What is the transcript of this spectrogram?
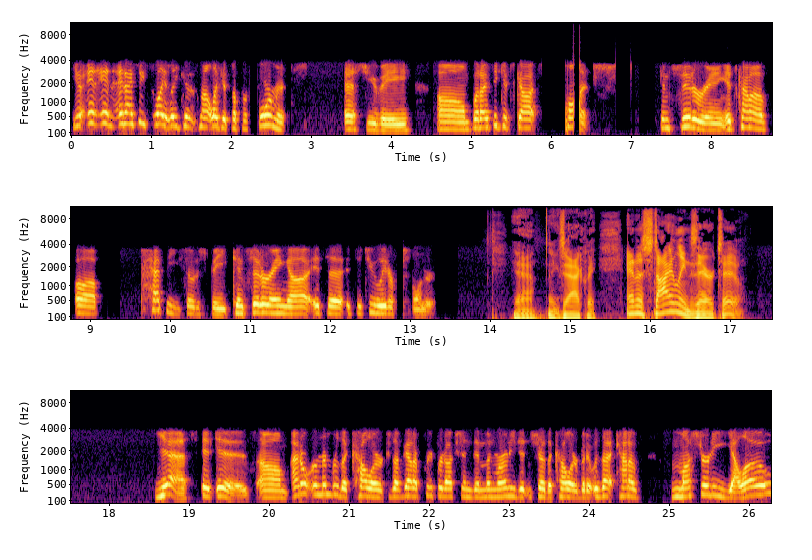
You know, and, and, and I say slightly because it's not like it's a performance SUV, um, but I think it's got punch. Considering it's kind of uh, peppy, so to speak. Considering uh, it's a it's a two liter cylinder. Yeah, exactly. And the styling's there too. Yes, it is. Um, I don't remember the color because I've got a pre-production. The Monroney didn't show the color, but it was that kind of mustardy yellow.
